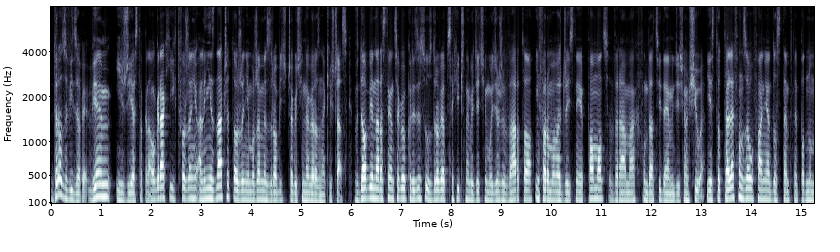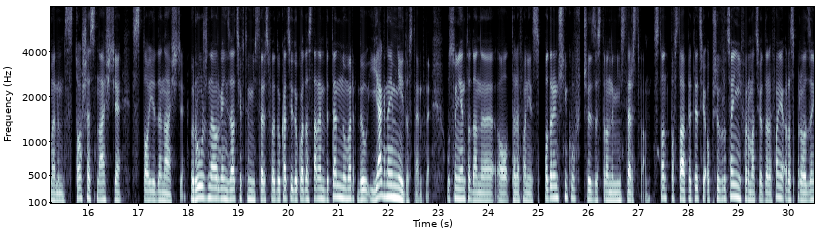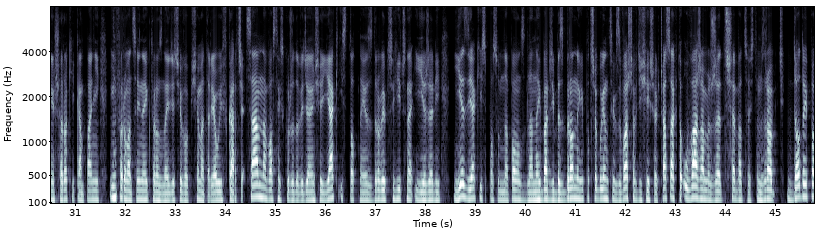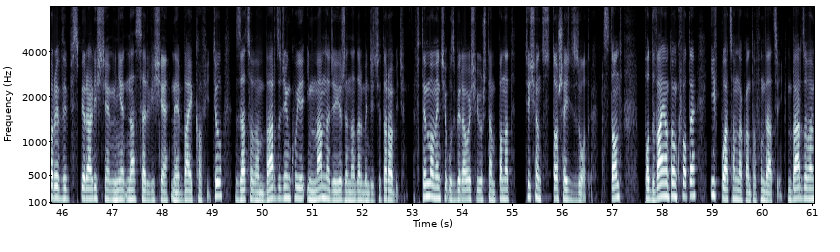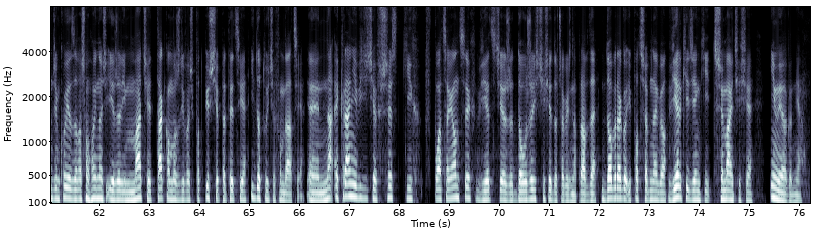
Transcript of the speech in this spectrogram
Drodzy widzowie, wiem, iż jest to kanał o grach i ich tworzeniu, ale nie znaczy to, że nie możemy zrobić czegoś innego raz na jakiś czas. W dobie narastającego kryzysu zdrowia psychicznego dzieci i młodzieży warto informować, że istnieje pomoc w ramach Fundacji Dajemy Dzieciom Siłę. Jest to telefon zaufania dostępny pod numerem 116 111. Różne organizacje, w tym Ministerstwo Edukacji, dokłada starań, by ten numer był jak najmniej dostępny. Usunięto dane o telefonie z podręczników czy ze strony ministerstwa. Stąd powstała petycja o przywrócenie informacji o telefonie oraz prowadzenie szerokiej kampanii informacyjnej, którą znajdziecie w opisie materiału i w karcie. Sam na własnej skórze dowiedziałem się, jak istotne jest zdrowie psychiczne i jeżeli jest jakiś sposób na pomoc dla najbardziej bezbronnych i potrzebujących, zwłaszcza w dzisiejszych czasach, to uważam, że trzeba coś z tym zrobić. Do tej pory wy wspieraliście mnie na serwisie e, Buy Coffee 2, za co Wam bardzo dziękuję i mam nadzieję, że nadal będziecie to robić. W tym momencie uzbierało się już tam ponad 1106 zł. Stąd podwają tą kwotę i wpłacam na konto fundacji. Bardzo Wam dziękuję za Waszą hojność i jeżeli macie taką możliwość, podpiszcie petycję i dotujcie fundację. E, Na ekranie widzicie wszystkich wpłacających. Wiedzcie, że dołożyliście się do czegoś naprawdę dobrego i potrzebnego. Wielkie dzięki, trzymajcie się i miłego dnia.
